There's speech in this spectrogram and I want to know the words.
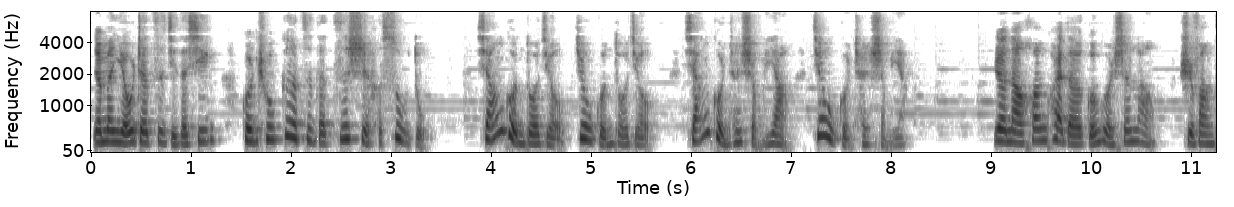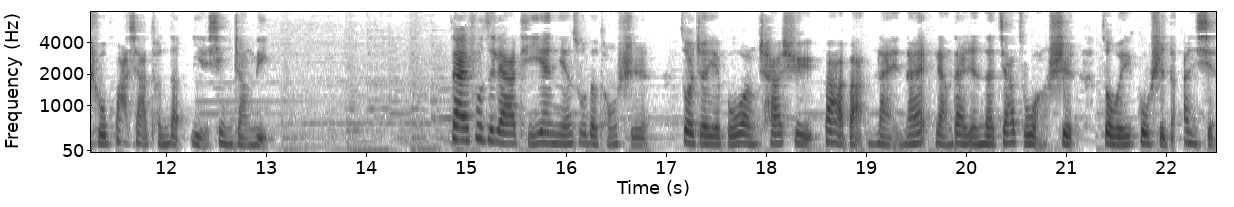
人们由着自己的心，滚出各自的姿势和速度，想滚多久就滚多久。想滚成什么样就滚成什么样，热闹欢快的滚滚声浪释放出坝下屯的野性张力。在父子俩体验年俗的同时，作者也不忘插叙爸爸、奶奶两代人的家族往事，作为故事的暗线。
